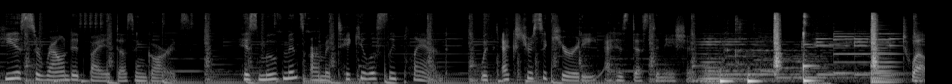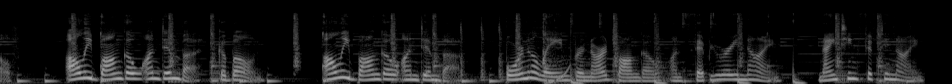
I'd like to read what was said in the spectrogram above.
he is surrounded by a dozen guards. His movements are meticulously planned, with extra security at his destination. 12. Ali Bongo Ondimba, Gabon. Ali Bongo Ondimba, born Alain Bernard Bongo on February 9, 1959,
